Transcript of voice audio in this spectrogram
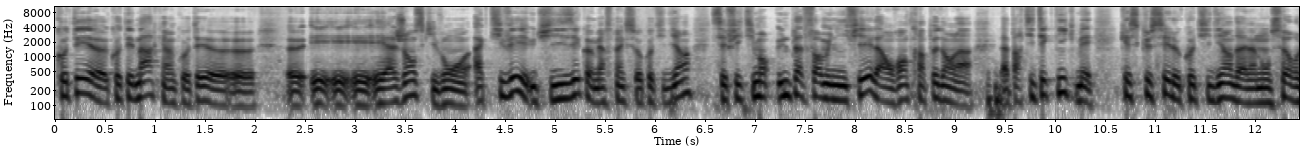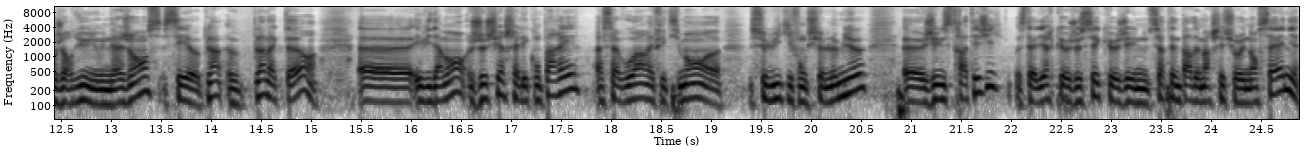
côté euh, côté marque, hein, côté euh, et, et- agences qui vont activer, utiliser Commerce Max au quotidien. C'est effectivement une plateforme unifiée. Là, on rentre un peu dans la, partie technique, mais qu'est-ce que c'est le quotidien d'un annonceur aujourd'hui ou une agence? C'est plein plein d'acteurs. Évidemment, je cherche à les comparer, à savoir effectivement celui qui fonctionne le mieux. J'ai une stratégie, c'est-à-dire que je sais que j'ai une certaine part de marché sur une enseigne,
